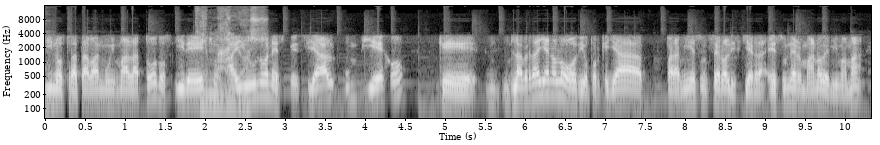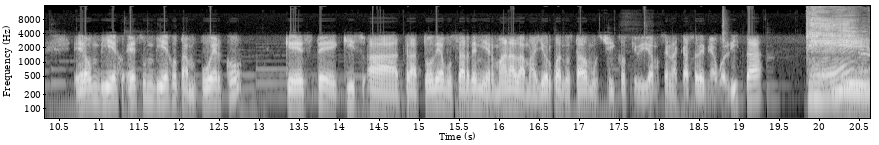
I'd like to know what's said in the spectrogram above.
Y nos trataban muy mal a todos. Y de Qué hecho, malos. hay uno en especial, un viejo, que la verdad ya no lo odio porque ya para mí es un cero a la izquierda. Es un hermano de mi mamá. Era un viejo, es un viejo tan puerco que este quiso, ah, trató de abusar de mi hermana la mayor cuando estábamos chicos que vivíamos en la casa de mi abuelita. ¿Qué?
